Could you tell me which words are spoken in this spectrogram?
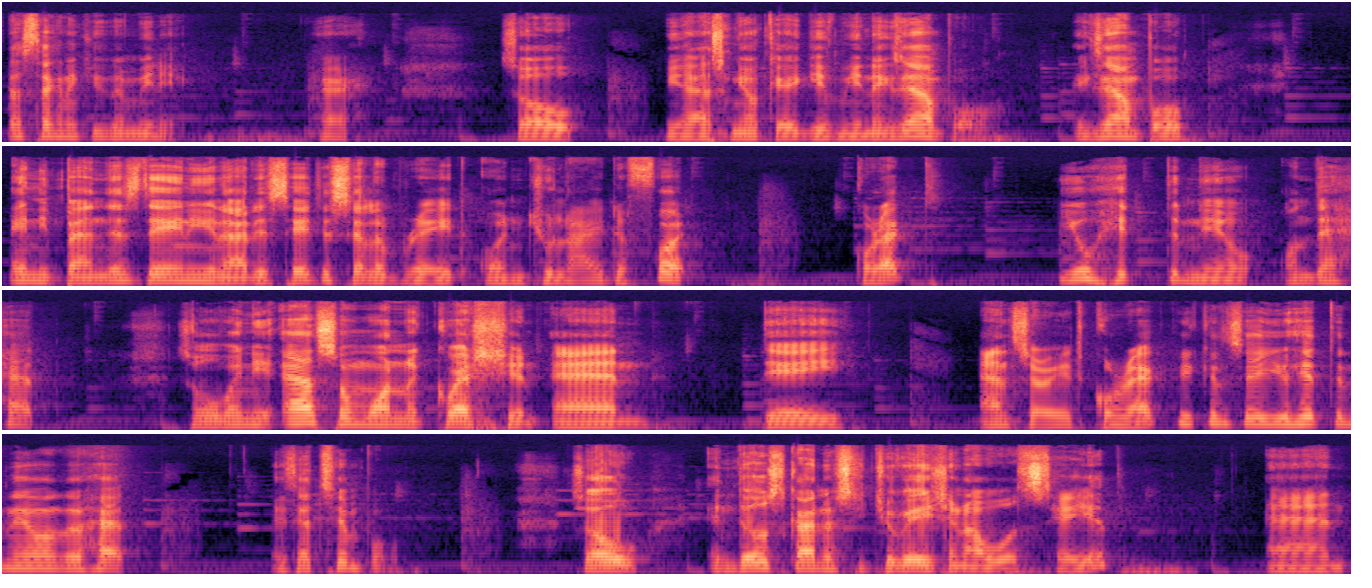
That's technically the meaning. Okay. So you're asking, okay, give me an example. Example, Independence Day in the United States is celebrated on July the 4th. Correct? You hit the nail on the head. So when you ask someone a question and they answer it correct, you can say you hit the nail on the head. It's that simple. So in those kind of situation, I will say it, and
